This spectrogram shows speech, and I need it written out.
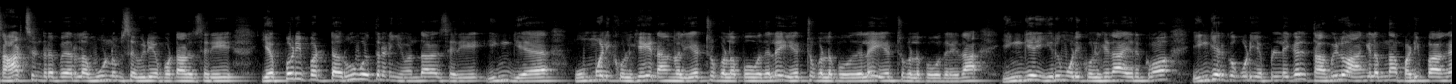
ஷார்ட்ஸுன்ற பேரில் மூணு நிமிஷம் வீடியோ போட்டாலும் சரி எப்படிப்பட்ட ரூபத்தில் நீங்கள் வந்தாலும் சரி இங்கே மும்மொழி கொள்கையை நாங்கள் ஏற்றுக்கொள்ளப் போவதில்லை ஏற்றுக்கொள்ளப் போவதில்லை ஏற்றுக்கொள்ளப் போவதில்லை தான். இங்கே இருமொழி கொள்கை தான் இருக்கும். இங்கே இருக்கக்கூடிய பிள்ளைகள் தமிழும் ஆங்கிலம் தான் படிப்பாங்க.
